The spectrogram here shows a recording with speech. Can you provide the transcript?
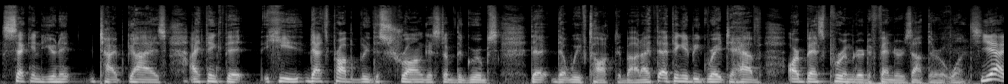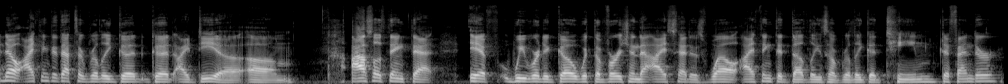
second unit type guys. I think that he that's probably the strongest of the groups that that we've talked about. I, th- I think it'd be great to have our best perimeter defenders out there at once. Yeah, no, I think that that's a really good good idea. Um, I also think that if we were to go with the version that I said as well, I think that Dudley's a really good team defender.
